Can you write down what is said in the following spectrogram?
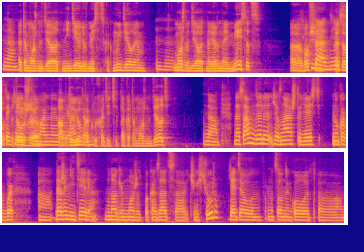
Да. Это можно делать неделю в месяц, как мы делаем. Угу. Можно делать, наверное, месяц. Э, в общем, да, есть это, такие это уже up to you, как вы хотите, так это можно делать. Да, на самом деле я знаю, что есть, ну как бы даже неделя многим может показаться чересчур. Я делаю информационный голод а,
